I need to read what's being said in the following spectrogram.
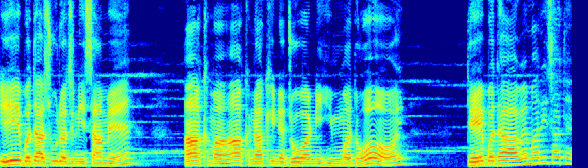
એ બધા સૂરજની સામે આંખમાં આંખ નાખીને જોવાની હિંમત હોય તે બધા આવે મારી સાથે.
